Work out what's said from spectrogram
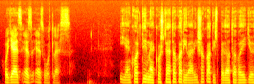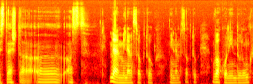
hogy ez, ez, ez ott lesz. Ilyenkor ti megkóstoljátok a riválisokat is, például a tavalyi győztest, a, a, azt... Nem, mi nem szoktuk. Mi nem szoktuk. Vakon indulunk.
